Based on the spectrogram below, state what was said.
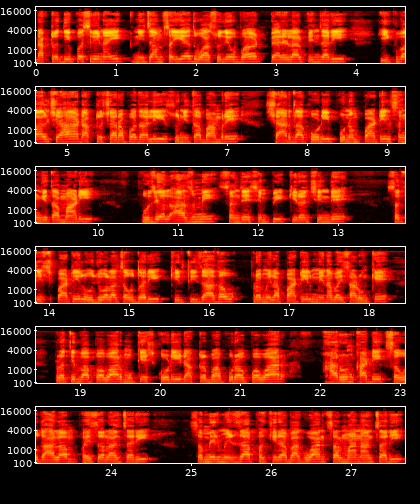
doctor Deepshree Naik Nizam Sayyed Vasudev Bhat Pyarelal Pinjari Iqbal Shah doctor Sharafat Ali Sunita भांबरे शारदा कोडी पूनम पाटील संगीता माडी फुजेल आझमी संजय सिंपी किरण शिंदे सतीश पाटील उज्ज्वला चौधरी कीर्ती जाधव प्रमिला पाटील मीनाबाई साळुंके प्रतिभा पवार मुकेश कोडी डॉक्टर बापूराव पवार हारून खाटिक सऊद आलम फैसल अन्सारी समीर मिर्झा फकीरा बागवान सलमान अन्सारी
